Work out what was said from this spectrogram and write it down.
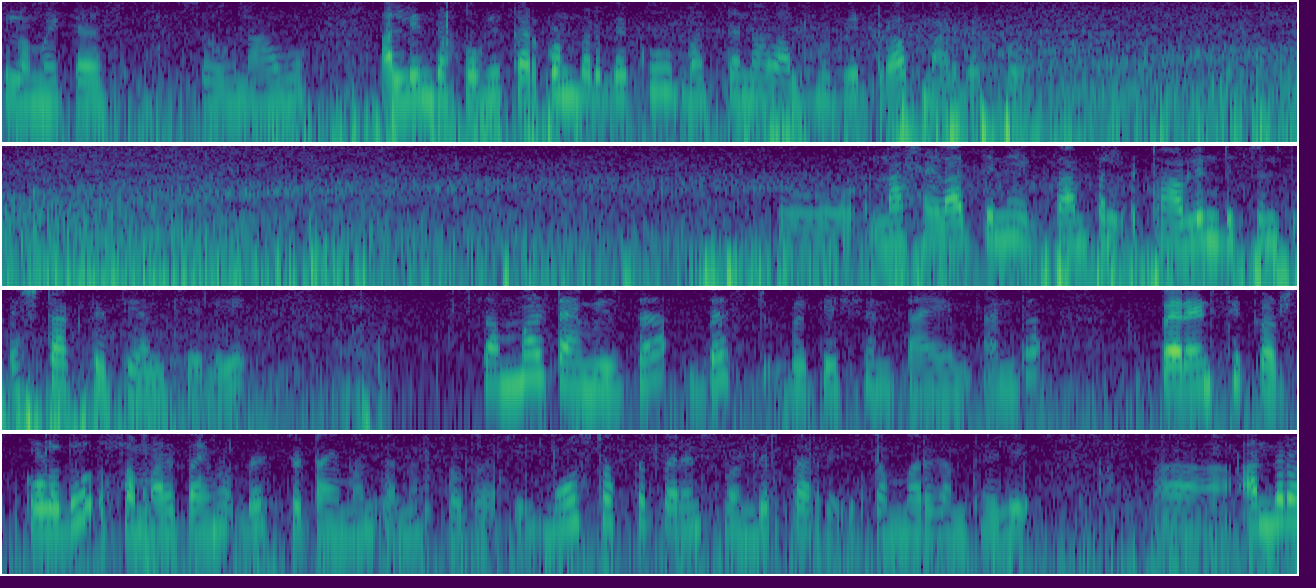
kilometres so ನಾವು ಅಲ್ಲಿಂದ ಹೋಗಿ ಕರ್ಕೊಂಡು ಬರಬೇಕು, ಮತ್ತು ನಾವು ಅಲ್ಲಿ ಹೋಗಿ ಡ್ರಾಪ್ ಮಾಡಬೇಕು ಸೊ ನಾ ಹೇಳತ್ತೀನಿ ಎಕ್ಸಾಂಪಲ್ ಟ್ರಾವೆಲಿಂಗ್ ಡಿಸ್ಟೆನ್ಸ್ ಎಷ್ಟಾಗ್ತೈತಿ ಅಂಥೇಳಿ summer time is the best vacation time ಅಂತ ದ ಪೇರೆಂಟ್ಸಿಗೆ ಕರ್ಸ್ಕೊಳ್ಳೋದು ಸಮ್ಮರ್ ಟೈಮ್ ಬೆಸ್ಟ್ ಟೈಮ್ ಅಂತ ಅನ್ನಿಸ್ತದೆ. ಇಲ್ಲಿ ಮೋಸ್ಟ್ ಆಫ್ ದ ಪೇರೆಂಟ್ಸ್ ಬಂದಿರ್ತಾರೆ ರೀ ಸಮ್ಮರ್ಗೆ ಅಂಥೇಳಿ ಅಂದ್ರೆ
